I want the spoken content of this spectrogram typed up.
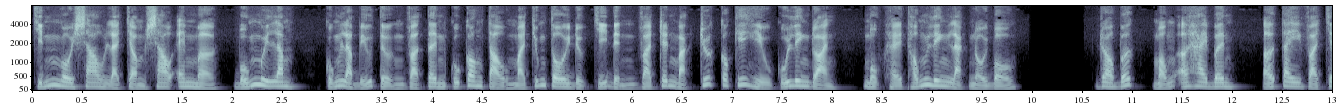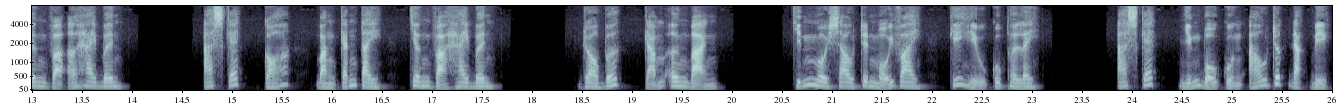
chính ngôi sao là chòm sao M45, cũng là biểu tượng và tên của con tàu mà chúng tôi được chỉ định và trên mặt trước có ký hiệu của liên đoàn, một hệ thống liên lạc nội bộ. Robert, mỏng ở hai bên, ở tay và chân và ở hai bên. Asket, có, bằng cánh tay, chân và hai bên. Robert, cảm ơn bạn. Chính ngôi sao trên mỗi vai, ký hiệu của Play. Asket, những bộ quần áo rất đặc biệt,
